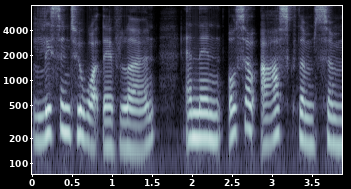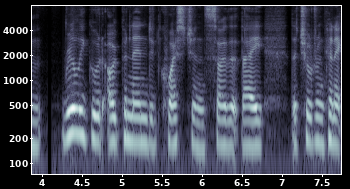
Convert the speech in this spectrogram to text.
listen to what they've learned and then also ask them some really good open-ended questions so that they the children can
